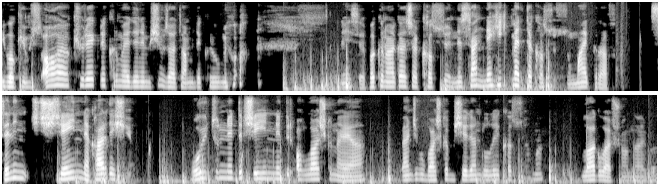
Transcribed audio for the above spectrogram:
Bir bakıyormuşuz. Aa kürekle kırmaya denemişim zaten bir de kırılmıyor. Neyse bakın arkadaşlar kasıyor. Ne sen ne hikmette kasıyorsun Minecraft. Senin şeyin ne kardeşim? Boyutun nedir şeyin nedir Allah aşkına ya. Bence bu başka bir şeyden dolayı kasıyor ama lag var şu an galiba.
